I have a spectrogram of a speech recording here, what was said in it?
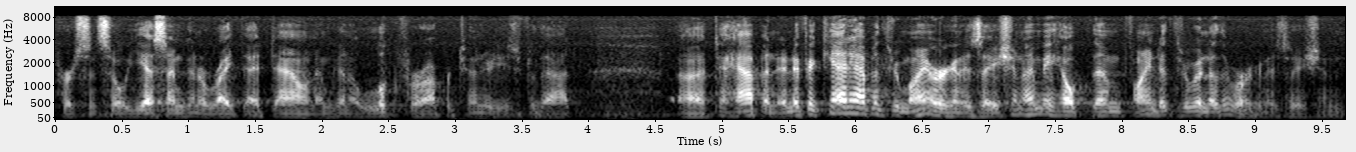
person. So, yes, I'm going to write that down. I'm going to look for opportunities for that uh, to happen. And if it can't happen through my organization, I may help them find it through another organization.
